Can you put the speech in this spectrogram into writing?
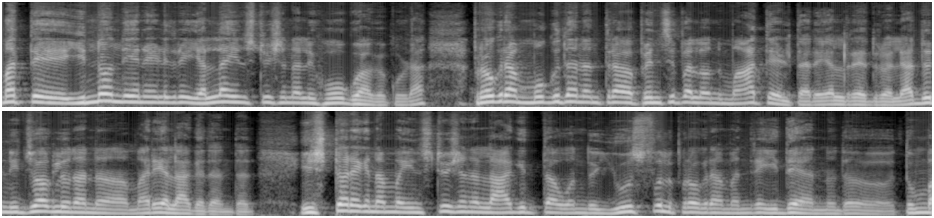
ಮತ್ತೆ ಇನ್ನೊಂದು ಏನು ಹೇಳಿದ್ರೆ, ಎಲ್ಲ ಇನ್ಸ್ಟಿಟ್ಯೂಷನ್ ಅಲ್ಲಿ ಹೋಗುವಾಗ ಕೂಡ ಪ್ರೋಗ್ರಾಮ್ ಮುಗಿದ ನಂತರ ಪ್ರಿನ್ಸಿಪಲ್ ಒಂದು ಮಾತು ಹೇಳ್ತಾರೆ ಎಲ್ಲರ ಎದುರಲ್ಲಿ. ಅದು ನಿಜವಾಗ್ಲೂ ನಾನು ಮರೆಯಲಾಗದಂಥದ್ದು. ಇಷ್ಟೋರೆಗೆ ನಮ್ಮ ಇನ್ಸ್ಟಿಟ್ಯೂಷನಲ್ಲಿ ಆಗಿದ್ದ ಒಂದು ಯೂಸ್ಫುಲ್ ಪ್ರೋಗ್ರಾಮ್ ಅಂದ್ರೆ ಇದೆ ಅನ್ನೋದು ತುಂಬ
